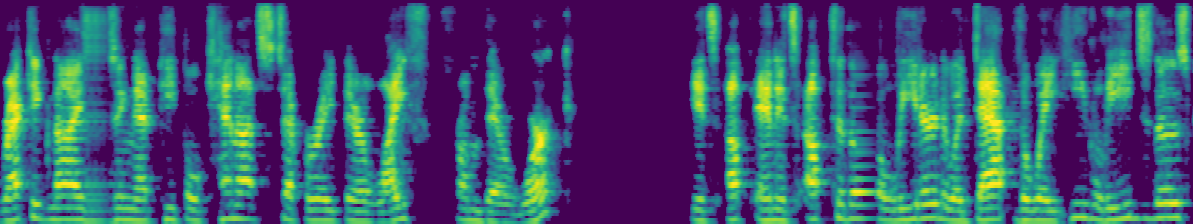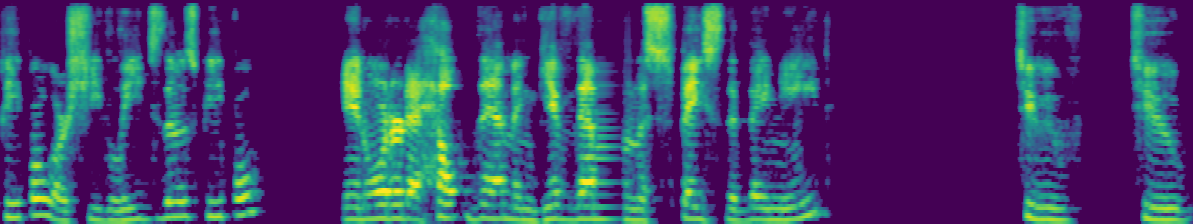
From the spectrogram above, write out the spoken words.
recognizing that people cannot separate their life from their work. It's up and it's up to the leader to adapt the way he leads those people or she leads those people in order to help them and give them the space that they need to to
